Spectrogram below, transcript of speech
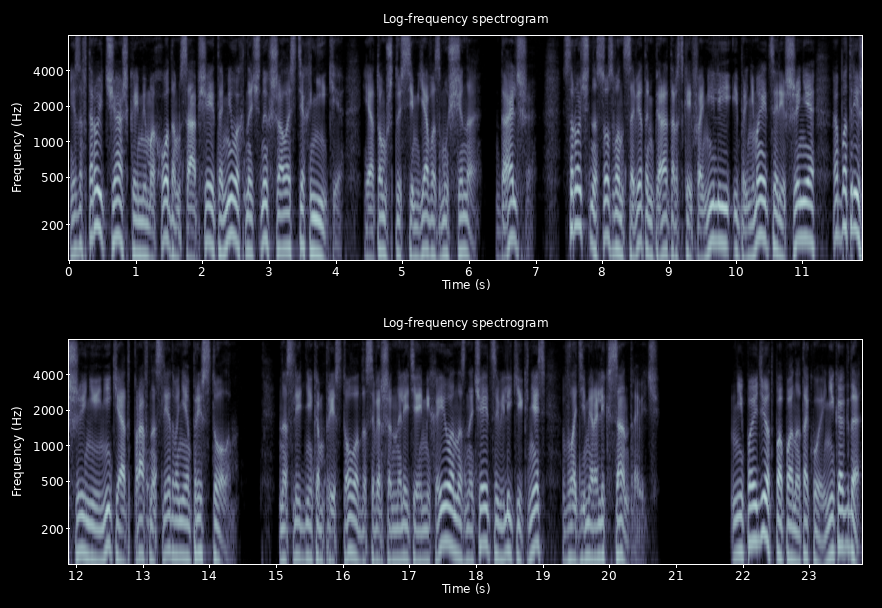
И за второй чашкой мимоходом сообщает о милых ночных шалостях Ники и о том, что семья возмущена. Дальше. Срочно созван совет императорской фамилии и принимается решение об отрешении Ники от прав наследования престолом. Наследником престола до совершеннолетия Михаила назначается великий князь Владимир Александрович. «Не пойдет папа на такое, никогда»,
